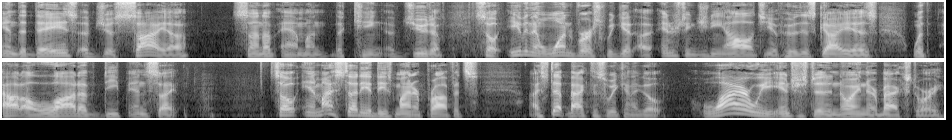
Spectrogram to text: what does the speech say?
in the days of Josiah, son of Amon, the king of Judah. So even in one verse, we get an interesting genealogy of who this guy is without a lot of deep insight. So in my study of these minor prophets, I step back this week and I go, why are we interested in knowing their backstory?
